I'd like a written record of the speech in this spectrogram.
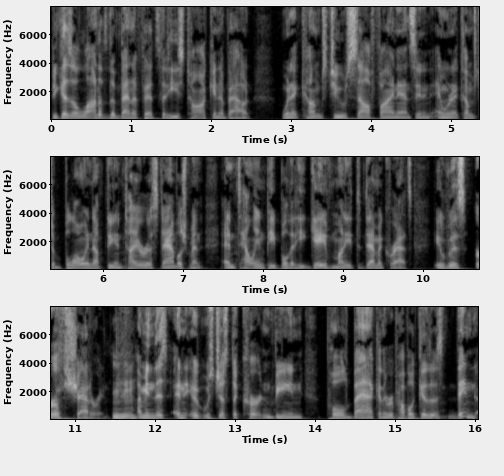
because a lot of the benefits that he's talking about when it comes to self financing and when it comes to blowing up the entire establishment and telling people that he gave money to Democrats, it was earth shattering. I mean, this, and it was just the curtain being pulled back, and the Republicans, they know,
